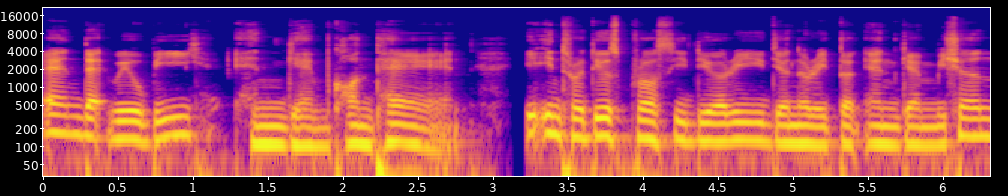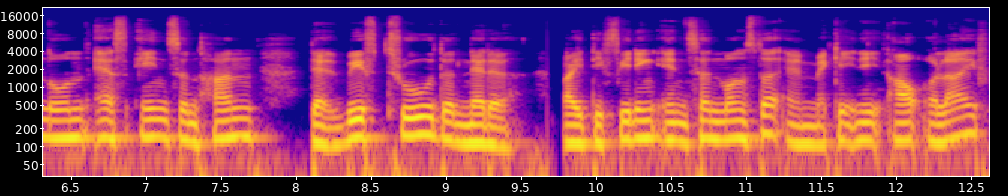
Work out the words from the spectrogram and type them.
And that will be endgame content. It introduced procedurally generated endgame mission known as Ancient Hunt that weave through the nether. By defeating ancient monster and making it out alive,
